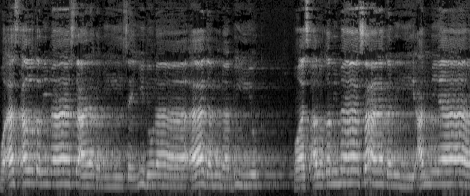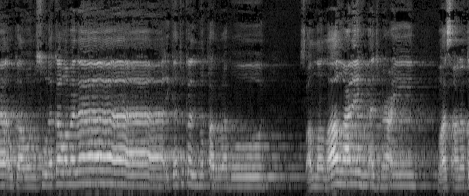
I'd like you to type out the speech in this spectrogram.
وأسألك بما سألك به سيدنا آدم نبيك وأسألك بما سألك به أنبياؤك ورسلك وملائكتك المقربون صلى الله عليهم أجمعين وأسألك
